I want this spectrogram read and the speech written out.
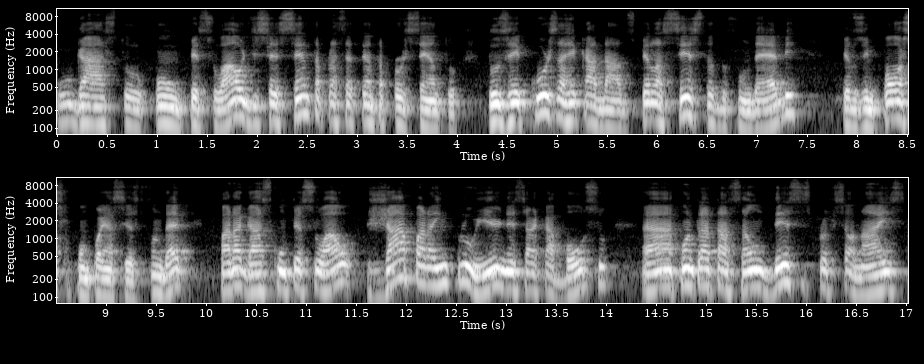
o gasto com o pessoal de 60% para 70% dos recursos arrecadados pela cesta do Fundeb, pelos impostos que compõem a cesta do Fundeb, para gasto com o pessoal, já para incluir nesse arcabouço a contratação desses profissionais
